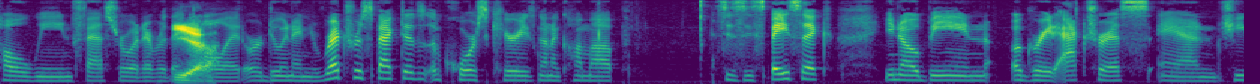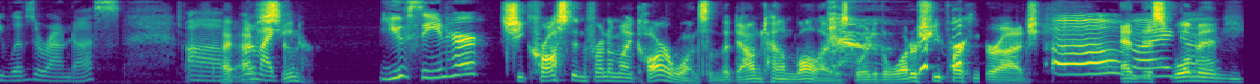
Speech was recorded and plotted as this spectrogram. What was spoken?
Halloween Fest or whatever they yeah. call it, or doing any retrospectives, of course, Carrie's going to come up. Sissy Spacek, you know, being a great actress, and she lives around us. Um, I, have seen her. You've seen her? She crossed in front of my car once in the downtown mall. I was going to the Water Street parking garage. Oh, and this woman, gosh.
